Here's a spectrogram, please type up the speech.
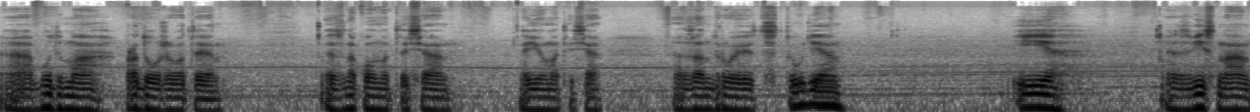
е, будемо продовжувати знайомитися, знайомитися з Android Studio і, звісно,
